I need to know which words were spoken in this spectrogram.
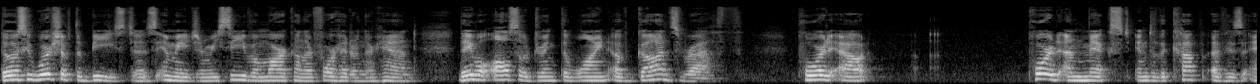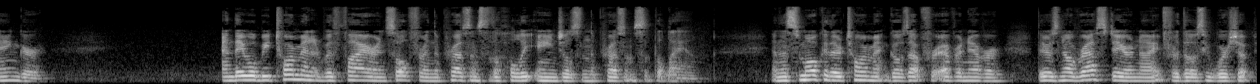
Those who worship the beast and its image and receive a mark on their forehead or in their hand, they will also drink the wine of God's wrath, poured out, poured unmixed into the cup of his anger. And they will be tormented with fire and sulfur in the presence of the holy angels in the presence of the Lamb. And the smoke of their torment goes up forever and ever. There is no rest day or night for those who worship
